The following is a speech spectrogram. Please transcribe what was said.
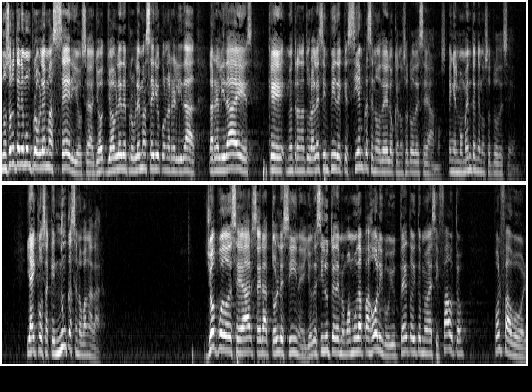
nosotros tenemos un problema serio, o sea, yo, yo hablé de problema serio con la realidad. La realidad es que nuestra naturaleza impide que siempre se nos dé lo que nosotros deseamos, en el momento en que nosotros deseemos. Y hay cosas que nunca se nos van a dar. Yo puedo desear ser actor de cine, yo decirle a ustedes, me voy a mudar para Hollywood, y usted todito me va a decir, Fauto, por favor,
